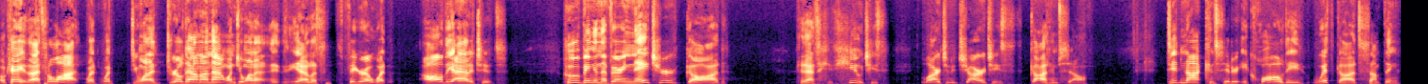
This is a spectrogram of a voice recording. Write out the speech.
Okay, that's a lot. What, what do you want to drill down on that one? Do you want to, eh, eh, yeah, let's figure out what all the attitudes. Who, being in the very nature God, okay, that's huge. He's large and in charge. He's God Himself. Did not consider equality with God something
